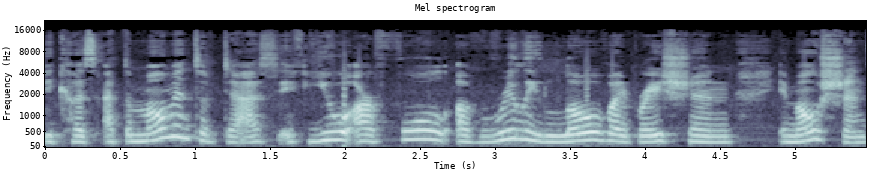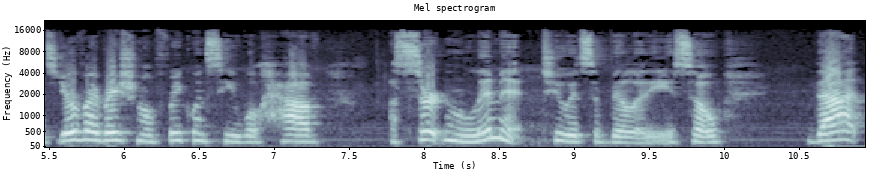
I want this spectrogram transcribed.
Because at the moment of death, if you are full of really low vibration emotions, your vibrational frequency will have a certain limit to its ability. So that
